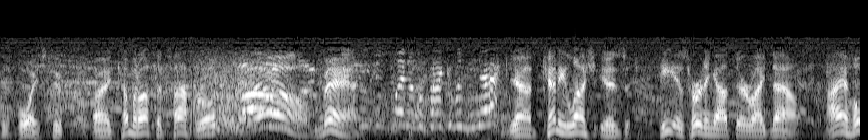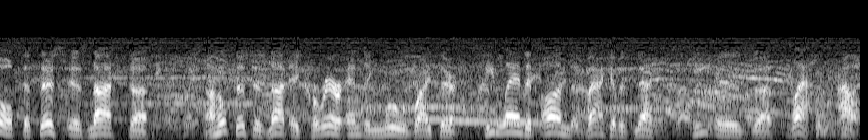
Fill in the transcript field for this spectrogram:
his voice too. All right, coming off the top rope. Oh man. He just landed on the back of his neck. Yeah, Kenny Lush is he is hurting out there right now. I hope that this is not uh, I hope this is not a career-ending move right there. He landed on the back of his neck. He is uh, flat out,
